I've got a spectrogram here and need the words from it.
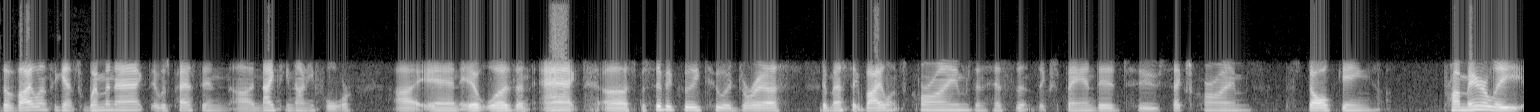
The Violence Against Women Act, it was passed in uh, 1994, uh, and it was an act uh, specifically to address domestic violence crimes and has since expanded to sex crimes, stalking, primarily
